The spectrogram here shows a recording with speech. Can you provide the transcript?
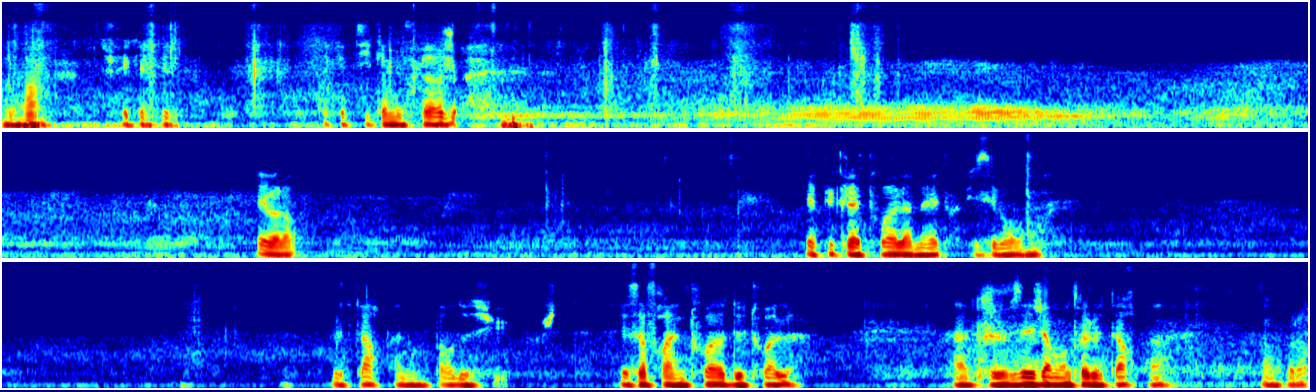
Voilà, je fais quelques, quelques petits camouflages. Et voilà. Il n'y a plus que la toile à mettre, et puis c'est bon. Le tarp, donc par-dessus. Et ça fera un toit de toile. Hein, je vous ai déjà montré le tarp. Hein. Donc voilà.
